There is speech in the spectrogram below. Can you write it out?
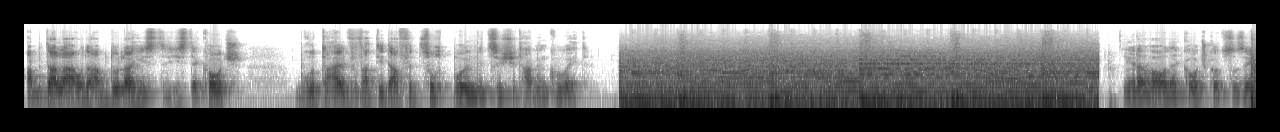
Abdallah oder Abdullah hieß, hieß der Coach. Brutal, was die da für Zuchtbullen gezüchtet haben in Kuwait. Ja, da war auch der Coach kurz zu sehen.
